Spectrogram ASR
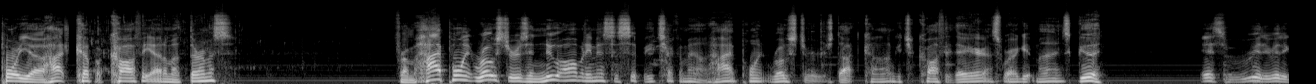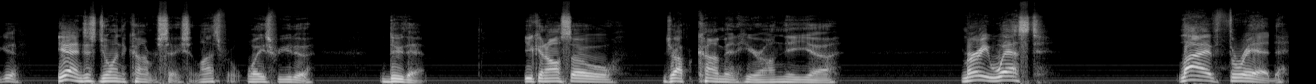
pour you a hot cup of coffee out of my thermos from High Point Roasters in New Albany, Mississippi. Check them out. HighPointRoasters.com. Get your coffee there. That's where I get mine. It's good. It's really, really good. Yeah, and just join the conversation. Lots of ways for you to do that. You can also drop a comment here on the uh, Murray West live thread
